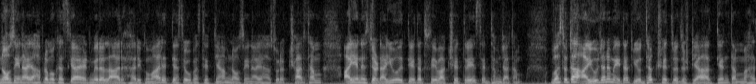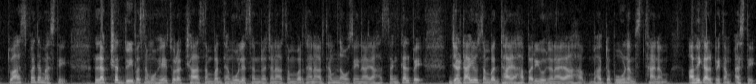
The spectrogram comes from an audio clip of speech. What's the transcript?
नौसेनायाः प्रमुखस्य एड्मिरल् आर् हरिकुमार इत्यस्य उपस्थित्यां नौसेनायाः सुरक्षार्थम् ऐ एन् एस् जटायु इत्येतत् सेवाक्षेत्रे सिद्धं जातम्। वस्तुतः आयोजनमेतत् युद्धक्षेत्रदृष्ट्या अत्यन्तं महत्त्वास्पदमस्ति। लक्षद्वीपसमूहे सुरक्षासम्बद्धमूल्यसंरचनासंवर्धनार्थं नौसेनायाः सङ्कल्पे जटायुसम्बद्धायाः परियोजनायाः महत्त्वपूर्णं स्थानम् अभिकल्पितम् अस्ति।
